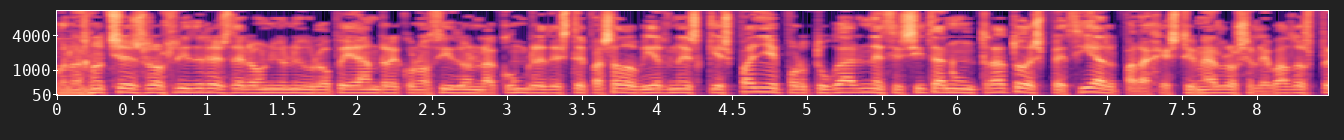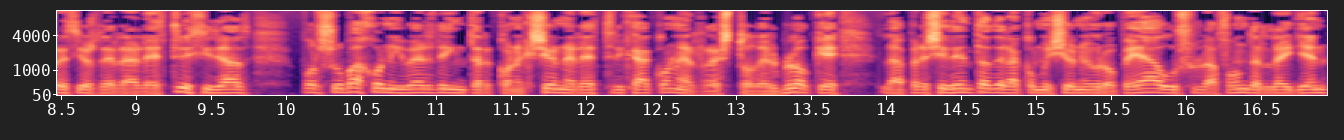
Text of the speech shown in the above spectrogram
Buenas noches. Los líderes de la Unión Europea han reconocido en la cumbre de este pasado viernes que España y Portugal necesitan un trato especial para gestionar los elevados precios de la electricidad por su bajo nivel de interconexión eléctrica con el resto del bloque. La presidenta de la Comisión Europea, Ursula von der Leyen,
